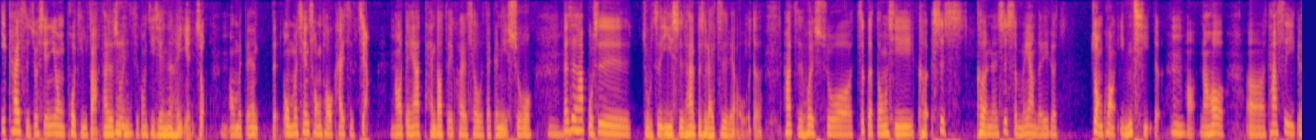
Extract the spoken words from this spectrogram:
一开始就先用破题法，他就说你子宫肌先生很严重。那我们等等，我们先从头开始讲。然后等一下谈到这一块的时候，我再跟你说。嗯、但是他不是主治医师，他不是来治疗我的，他只会说这个东西可是可能是什么样的一个状况引起的。嗯，好，然后呃，它是一个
